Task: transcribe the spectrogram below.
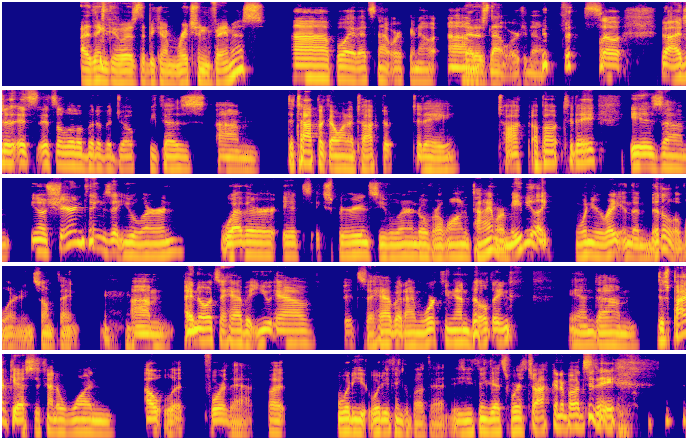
I think it was to become rich and famous. Uh boy, that's not working out. Um, that is not working out. so no, I just it's it's a little bit of a joke because um the topic I want to talk to today talk about today is um you know sharing things that you learn whether it's experience you've learned over a long time or maybe like when you're right in the middle of learning something Mhm. um, I know it's a habit you have. It's a habit I'm working on building, and um, this podcast is kind of one outlet for that. But what do you what do you think about that? Do you think that's worth talking about today?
